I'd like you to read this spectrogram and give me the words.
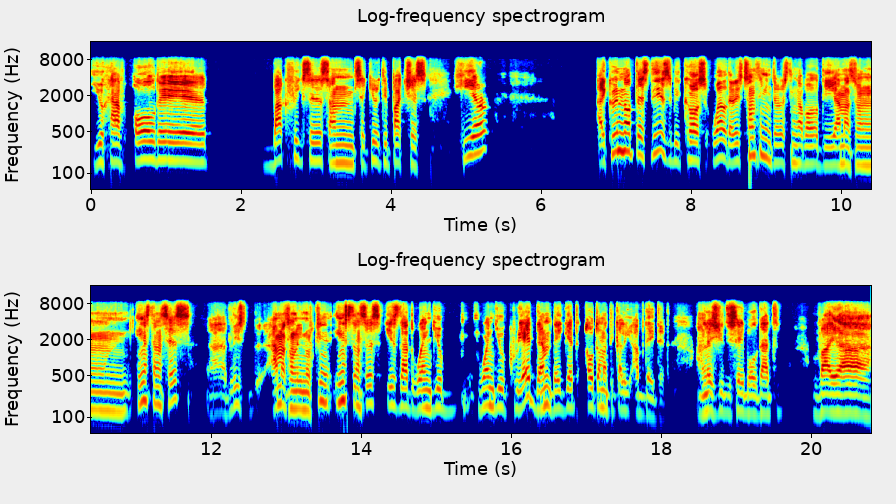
you have all the bug fixes and security patches here. I could not test this because, well, there is something interesting about the Amazon instances, at least Amazon Linux instances, is that when you when you create them, they get automatically updated, unless you disable that via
